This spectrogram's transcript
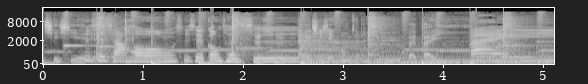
谢谢，谢谢小红，谢谢工程师，谢谢还有谢谢工程师，拜拜，拜。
